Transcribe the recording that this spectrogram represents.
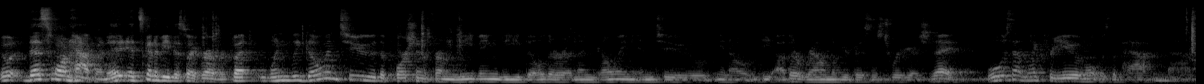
This won't happen. It, it's going to be this way forever. But when we go into the portion from leaving the builder and then going into you know the other realm of your business to where you're today, what was that like for you, and what was the path in that?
